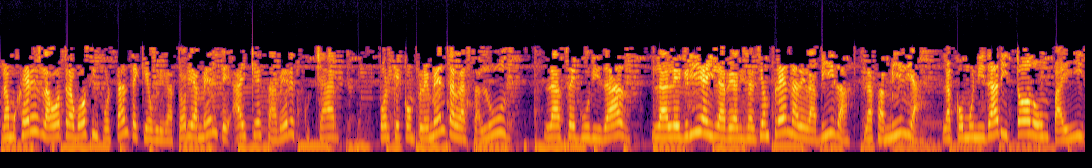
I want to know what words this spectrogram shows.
La mujer es la otra voz importante que obligatoriamente hay que saber escuchar, porque complementa la salud, la seguridad, la alegría y la realización plena de la vida, la familia, la comunidad y todo un país.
